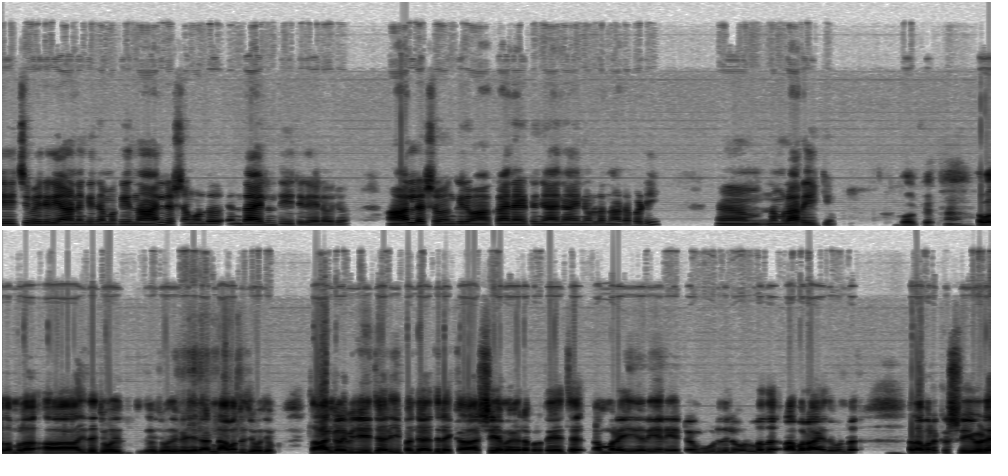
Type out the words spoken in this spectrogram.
ജയിച്ചു വരികയാണെങ്കിൽ നമുക്ക് ഈ നാല് ലക്ഷം കൊണ്ട് എന്തായാലും തീരുകയില്ല. ഒരു ആറ് ലക്ഷമെങ്കിലും ആക്കാനായിട്ട് ഞാൻ അതിനുള്ള നടപടി നമ്മൾ അറിയിക്കും. ഓക്കെ. അപ്പൊ നമ്മൾ ആദ്യത്തെ ചോദ്യം ചോദ്യം കഴിഞ്ഞ രണ്ടാമത്തെ ചോദ്യം. താങ്കൾ വിജയിച്ചാൽ ഈ പഞ്ചായത്തിലെ കാർഷിക മേഖല പ്രത്യേകിച്ച് നമ്മുടെ ഏരിയയിൽ ഏറ്റവും കൂടുതൽ ഉള്ളത് റബ്ബർ ആയതുകൊണ്ട് റബ്ബർ കൃഷിയുടെ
